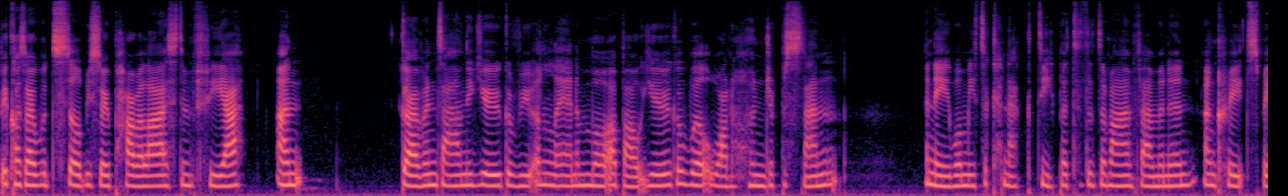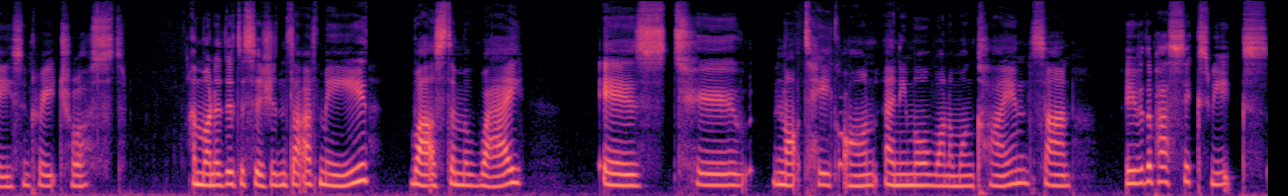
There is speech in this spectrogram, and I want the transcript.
because I would still be so paralyzed in fear. And going down the yoga route and learning more about yoga will 100% enable me to connect deeper to the divine feminine and create space and create trust. And one of the decisions that I've made whilst I'm away is to not take on any more one on one clients. And over the past six weeks,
